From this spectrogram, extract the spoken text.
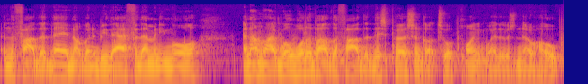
and the fact that they're not going to be there for them anymore? And I'm like, well, what about the fact that this person got to a point where there was no hope?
